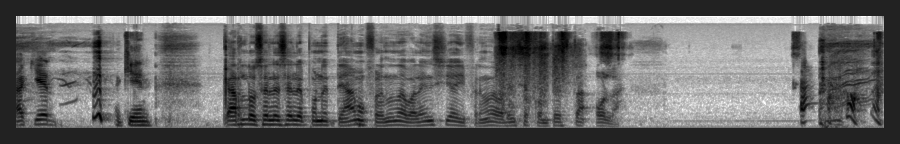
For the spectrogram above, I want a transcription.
¿A quién? ¿A quién? Carlos LC le pone te amo, Fernanda Valencia, y Fernanda Valencia contesta hola.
